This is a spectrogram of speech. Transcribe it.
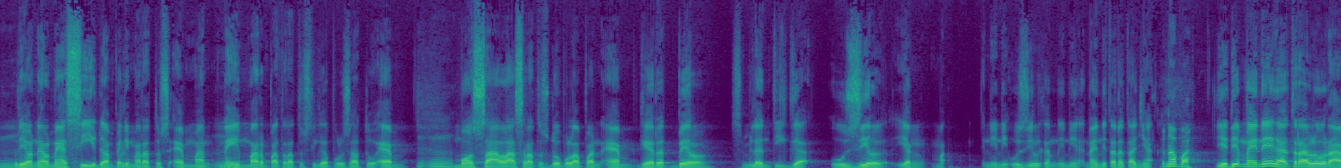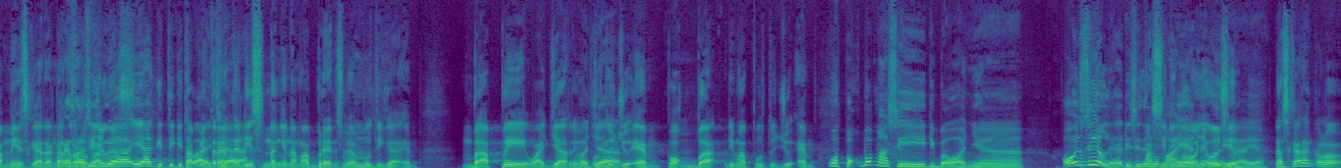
Hmm. Lionel Messi udah sampai 500 eman, Neymar 431 M, Hmm. Mo Salah 128 M, Gareth Bale 93, Uzil yang ini nih Uzil kan ini nah ini tanda tanya. Kenapa? Ya dia mainnya nggak terlalu rame sekarang. Prestasi juga bagus. ya gitu-gitu Tapi aja. ternyata dia senengin nama brand 93 M. Mbappe wajar 57 M. Pogba 57 M. Wah Pogba masih di bawahnya Ozil ya di sini Masih di lumayan. bawahnya ya. Ozil. Iya, iya. Nah sekarang kalau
